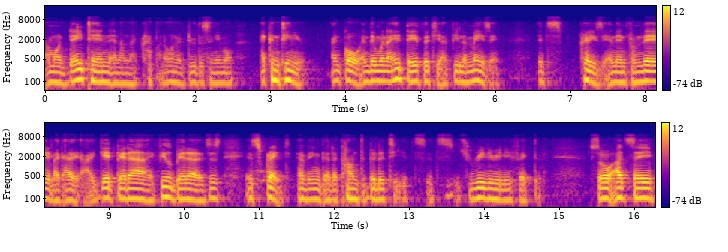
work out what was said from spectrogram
I'm on day 10 and I'm like, crap, I don't want to do this anymore. I continue and go, and then when I hit day 30, I feel amazing. It's crazy and then from there like I, I get better i feel better it's just it's great having that accountability it's it's it's really really effective so i'd say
